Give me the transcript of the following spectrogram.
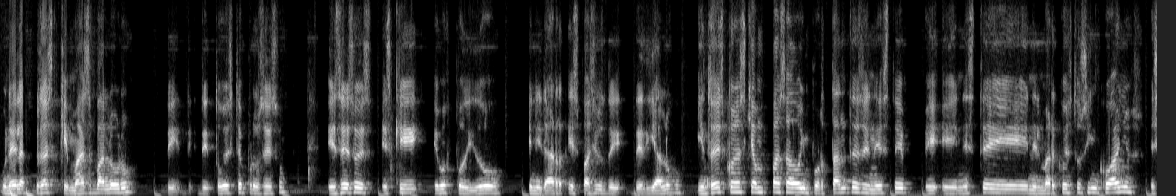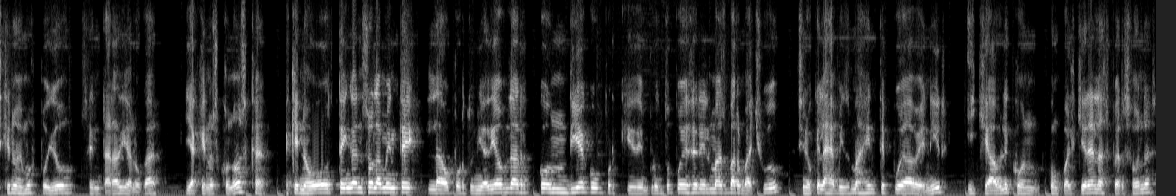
Una de las cosas que más valoro de, todo este proceso es eso, es, es, que hemos podido generar espacios de, diálogo. Y entonces cosas que han pasado importantes en este, eh, en este, en el marco de estos cinco años es que nos hemos podido sentar a dialogar y a que nos conozcan, a que no tengan solamente la oportunidad de hablar con Diego porque de pronto puede ser el más barbachudo, sino que la misma gente pueda venir y que hable con, con, cualquiera de las personas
